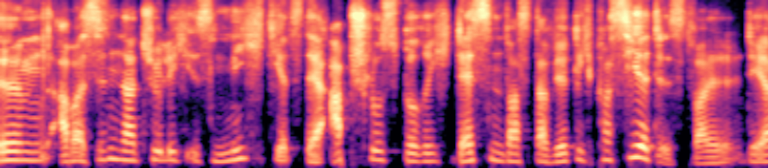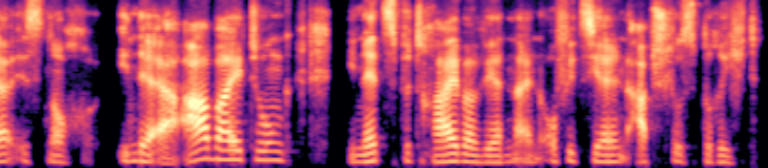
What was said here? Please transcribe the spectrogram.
Ähm, aber es sind natürlich ist nicht jetzt der Abschlussbericht dessen, was da wirklich passiert ist, weil der ist noch in der Erarbeitung. Die Netzbetreiber werden einen offiziellen Abschlussbericht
